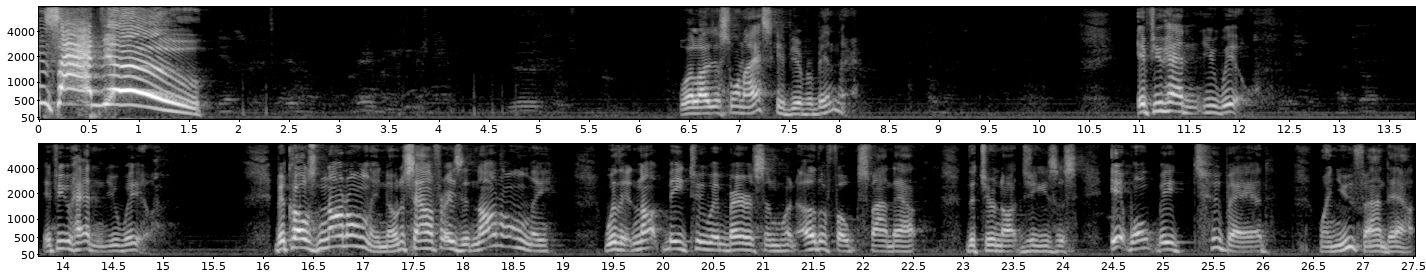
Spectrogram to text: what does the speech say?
inside view. Well, I just want to ask you have you ever been there? If you hadn't, you will. If you hadn't, you will. Because not only, notice how I phrase it, not only will it not be too embarrassing when other folks find out that you're not Jesus, it won't be too bad when you find out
